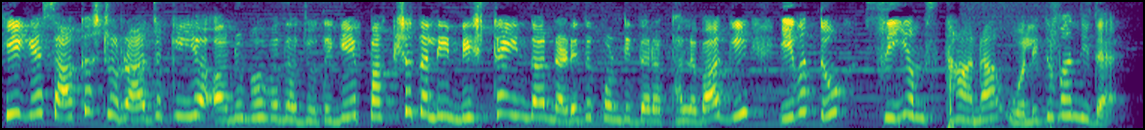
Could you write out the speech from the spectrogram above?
ಹೀಗೆ ಸಾಕಷ್ಟು ರಾಜಕೀಯ ಅನುಭವದ ಜೊತೆಗೆ ಪಕ್ಷದಲ್ಲಿ ನಿಷ್ಠೆಯಿಂದ ನಡೆದುಕೊಂಡಿದ್ದರ ಫಲವಾಗಿ ಇವತ್ತು ಸಿಎಂ ಸ್ಥಾನ ಒಲಿದು ಬಂದಿದೆ.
